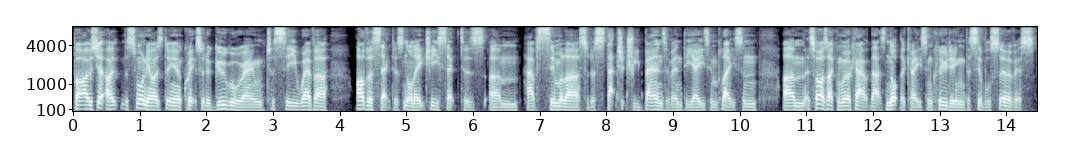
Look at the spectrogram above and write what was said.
but I was just I, this morning I was doing a quick sort of Google round to see whether other sectors, non-HE sectors, um, have similar sort of statutory bans of NDAs in place. And um, as far as I can work out, that's not the case, including the civil service,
